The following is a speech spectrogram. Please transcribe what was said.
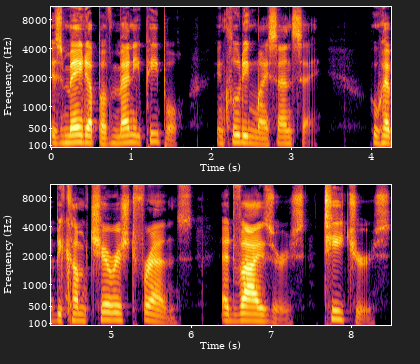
is made up of many people, including my sensei, who have become cherished friends, advisors, teachers,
